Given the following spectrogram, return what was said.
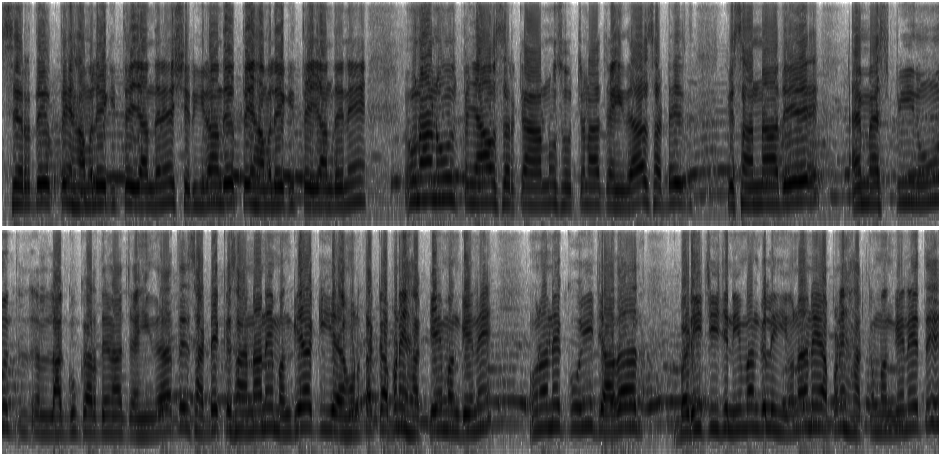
ਸਿਰ ਦੇ ਉੱਤੇ ਹਮਲੇ ਕੀਤੇ ਜਾਂਦੇ ਨੇ, ਸ਼ਰੀਰਾਂ ਦੇ ਉੱਤੇ ਹਮਲੇ ਕੀਤੇ ਜਾਂਦੇ ਨੇ। ਉਹਨਾਂ ਨੂੰ ਪੰਜਾਬ ਸਰਕਾਰ ਨੂੰ ਸੋਚਣਾ ਚਾਹੀਦਾ, ਸਾਡੇ ਕਿਸਾਨਾਂ ਦੇ ਐਮਐਸਪੀ ਨੂੰ ਲਾਗੂ ਕਰ ਦੇਣਾ ਚਾਹੀਦਾ ਤੇ ਸਾਡੇ ਕਿਸਾਨਾਂ ਨੇ ਮੰਗਿਆ ਕੀ ਹੈ? ਹੁਣ ਤੱਕ ਆਪਣੇ ਹੱਕੇ ਮੰਗੇ ਨੇ। ਉਹਨਾਂ ਨੇ ਕੋਈ ਜ਼ਿਆਦਾ ਬੜੀ ਚੀਜ਼ ਨਹੀਂ ਮੰਗ ਲਈ। ਉਹਨਾਂ ਨੇ ਆਪਣੇ ਹੱਕ ਮੰਗੇ ਨੇ ਤੇ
